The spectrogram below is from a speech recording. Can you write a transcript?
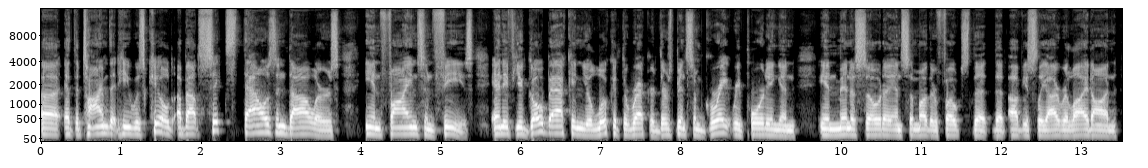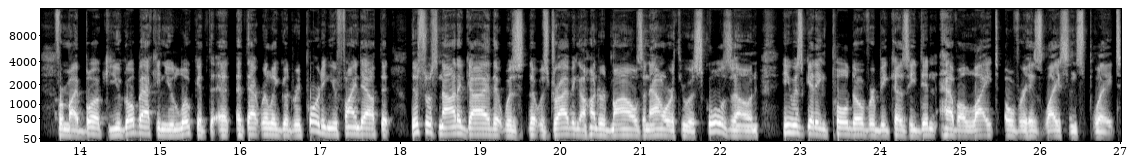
uh, at the time that he was killed about $6,000 in fines and fees. And if you go back and you look at the record, there's been some great reporting in, in Minnesota and some other folks that, that obviously I relied on for my book. You go back and you look at, the, at, at that really good reporting, you find out that this was not a guy that was, that was driving 100 miles an hour through a school zone. He was getting pulled over because he didn't have a light over his license plate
